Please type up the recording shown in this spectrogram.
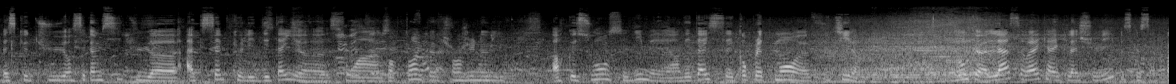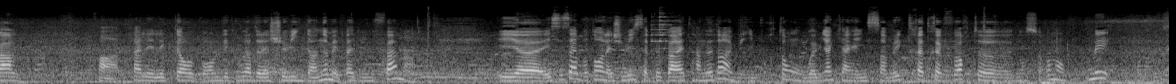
Parce que tu, c'est comme si tu euh, acceptes que les détails euh, sont importants et peuvent changer nos vies. Alors que souvent on se dit, mais un détail c'est complètement euh, futile. Donc là, c'est vrai qu'avec la cheville, parce que ça parle, enfin après les lecteurs pourront le découvrir de la cheville d'un homme et pas d'une femme. Et, et c'est ça, pourtant la cheville ça peut paraître anodin, et puis pourtant on voit bien qu'il y a une symbolique très très forte dans ce roman. Mais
